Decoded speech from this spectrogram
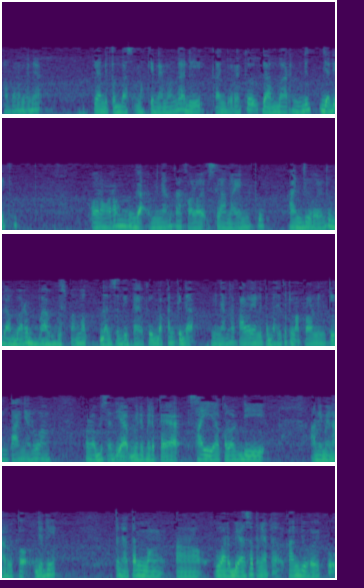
apa namanya yang ditebas sama Kinemon tadi Kanjuro itu gambar jadi jadi tuh orang-orang nggak menyangka kalau selama ini tuh Kanjuro itu gambarnya bagus banget dan sedetail itu. Bahkan tidak menyangka kalau yang ditebas itu cuma cloning tintanya doang. Kalau bisa dia mirip-mirip kayak saya kalau di anime Naruto. Jadi ternyata memang uh, luar biasa ternyata Kanjuro itu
